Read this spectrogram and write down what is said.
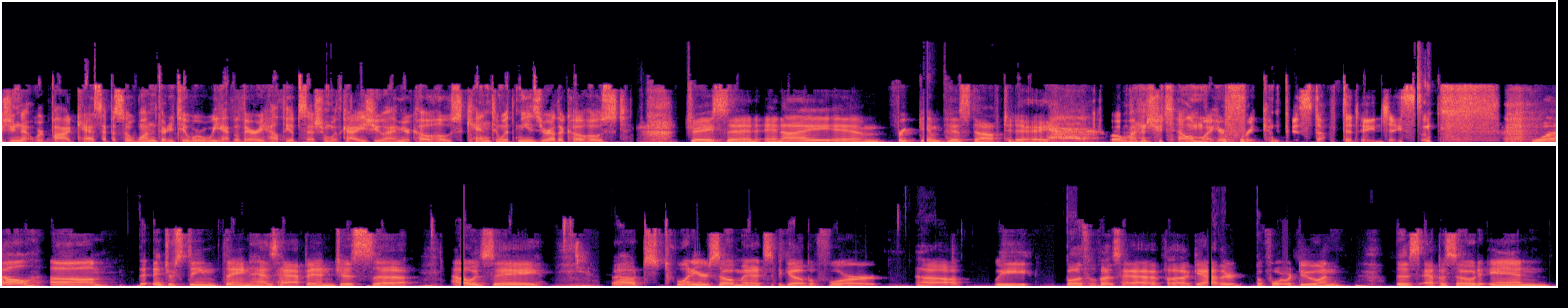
Daikaiju Network Podcast, episode 132, where we have a very healthy obsession with kaiju. I'm your co-host, Kent, and with me is your other co-host, Jason, and I am freaking pissed off today. Well, why don't you tell him why you're freaking pissed off today, Jason? Well, um, the interesting thing has happened just, uh, I would say, about 20 or so minutes ago before uh, we both of us have uh, gathered before doing this episode and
